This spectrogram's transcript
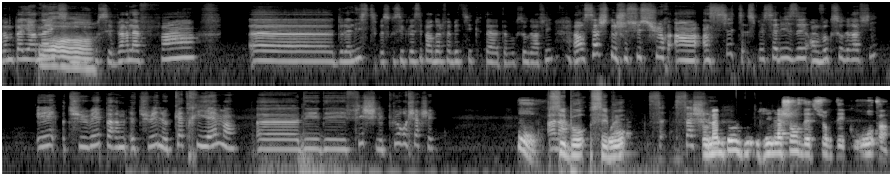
Vampire Nights, Oh. du coup, c'est vers la fin euh, de la liste, parce que c'est classé par ordre alphabétique ta, ta voxographie. Alors, sache que je suis sur un, un site spécialisé en voxographie, et tu es, parmi, tu es le quatrième euh, des, des fiches les plus recherchées. Oh Voilà. C'est beau, c'est beau. Sa- Sache En même temps, j'ai- j'ai la chance d'être sur des gros. Enfin,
